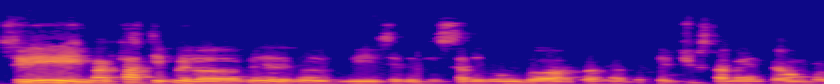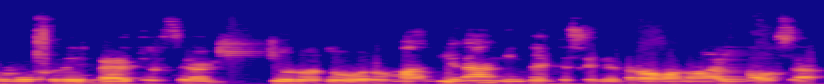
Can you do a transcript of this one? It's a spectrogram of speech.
Sì, ma infatti quello, vedete, voi vi siete fissati con Gordon perché giustamente è un prodotto dei Badgers e anche io lo adoro, ma di running back se ne trovano a Iosa,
